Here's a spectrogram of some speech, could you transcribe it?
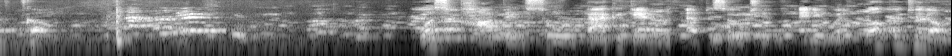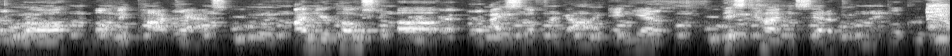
Go. What's poppin'? So we're back again with episode two. Anyway, welcome to the Bro Moment Podcast. I'm your host, uh, I still forgot. And yeah, this time instead of doing a book review,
